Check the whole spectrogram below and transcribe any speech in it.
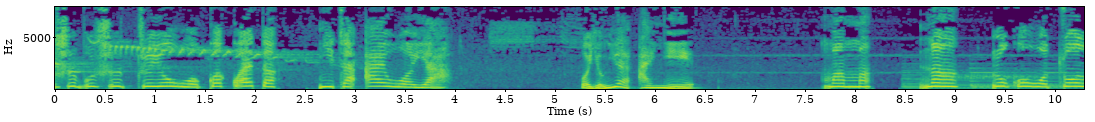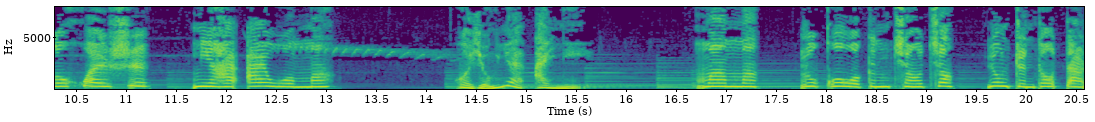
是不是只有我乖乖的，你才爱我呀？”我永远爱你，妈妈。那如果我做了坏事，你还爱我吗？我永远爱你，妈妈。如果我跟乔乔用枕头打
